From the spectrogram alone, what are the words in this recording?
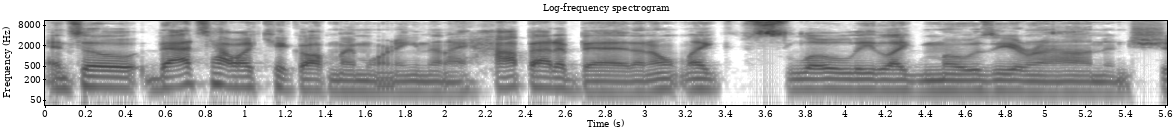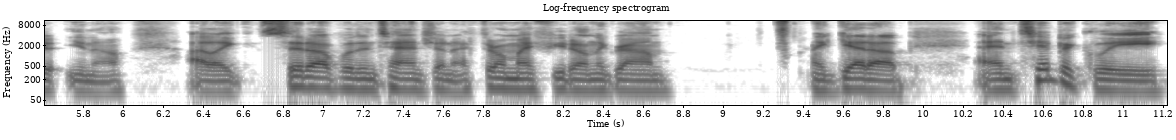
And so that's how I kick off my morning. And then I hop out of bed. I don't like slowly like mosey around and shit, you know. I like sit up with intention. I throw my feet on the ground. I get up and typically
